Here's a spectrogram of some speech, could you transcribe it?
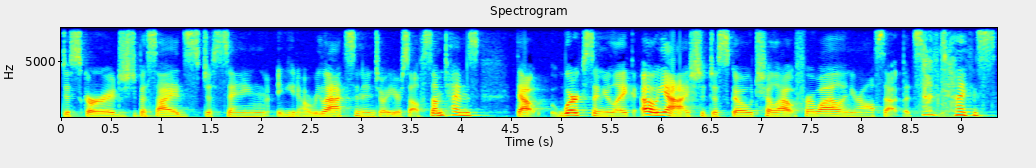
discouraged besides just saying, you know, relax and enjoy yourself. Sometimes that works and you're like, oh yeah, I should just go chill out for a while and you're all set. But sometimes,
